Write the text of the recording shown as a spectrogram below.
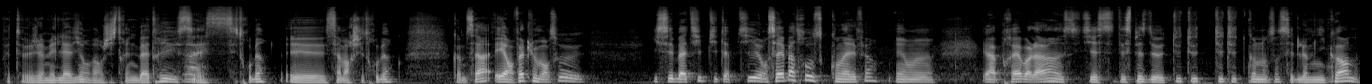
en fait, euh, jamais de la vie, on va enregistrer une batterie. C'est Ouais. trop bien. Et ça marchait trop bien, comme ça. Et en fait, le morceau, euh, il s'est bâti petit à petit. On savait pas trop ce qu'on allait faire. Et, on- et après, voilà, il y a cette espèce de tout, tout, tout, tout qu'on entend, c'est de l'omnicorde.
